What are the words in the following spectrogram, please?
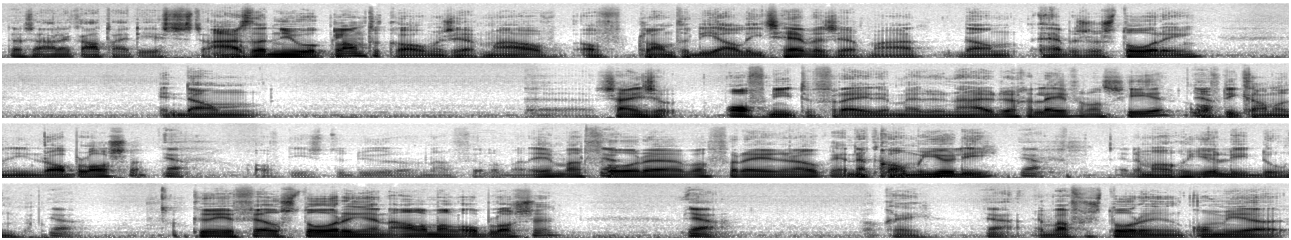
Dat is eigenlijk altijd de eerste stap. Maar als er nieuwe klanten komen, zeg maar, of, of klanten die al iets hebben, zeg maar, dan hebben ze een storing. En dan eh, zijn ze of niet tevreden met hun huidige leverancier, Ja. of die kan het niet oplossen. Ja. Of die is te duur, of nou vul het maar in, wat, Ja. voor, eh, wat voor reden ook. En dan komen jullie Ja, en dan mogen jullie doen. ja, Kun je veel storingen allemaal oplossen? ja. Ja. En wat voor storingen kom je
